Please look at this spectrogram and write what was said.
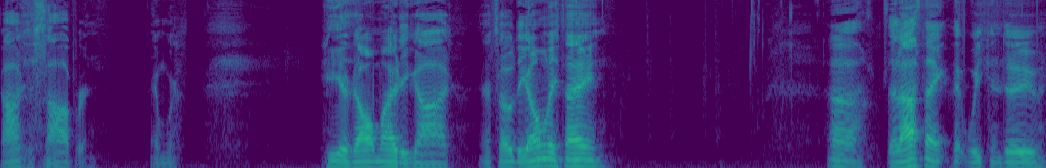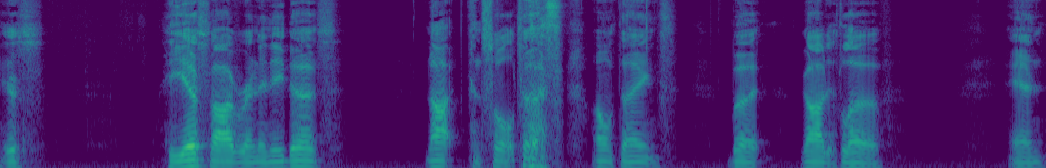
God is sovereign, and we're He is Almighty God, and so the only thing uh, that I think that we can do is he is sovereign and he does not consult us on things, but God is love. And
